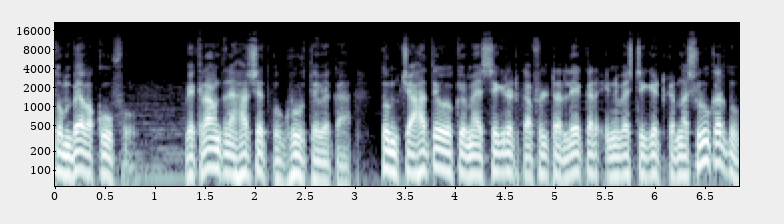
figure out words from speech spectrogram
तुम बेवकूफ़ हो। विक्रांत ने हर्षित को घूरते हुए कहा, तुम चाहते हो कि मैं सिगरेट का फ़िल्टर लेकर इन्वेस्टिगेट करना शुरू कर दूँ,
